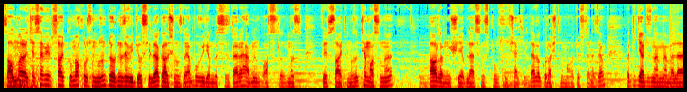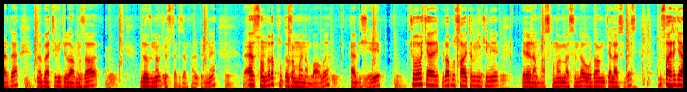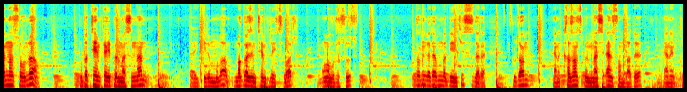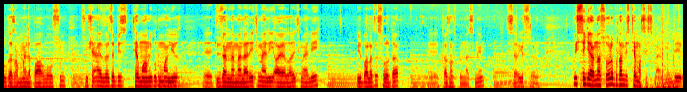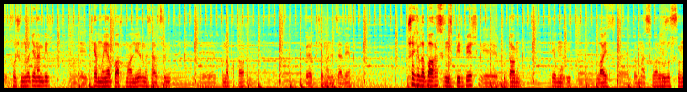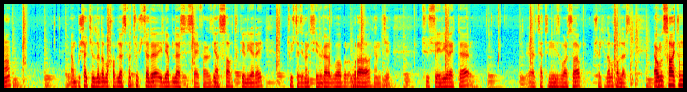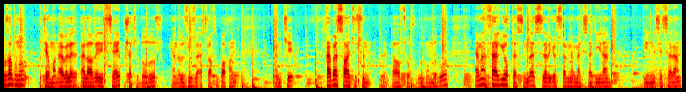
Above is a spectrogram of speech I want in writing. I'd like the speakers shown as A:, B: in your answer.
A: Salamlar hər kəsə web sayt qurma kursumuzun 4-cü videosu ilə qarşınızdayım. Bu videomda sizlərə həmin bu açdığımız web saytımızın temasını hardan yükləyə bilərsiniz pulsuz şəkildə və quraşdırmağı göstərəcəm və digər düzənləmələrdə növbəti videolarımıza yəni, növ-növ göstərəcəm hər birini və ən sonunda da pul qazanma ilə bağlı hər bir şeyi. İlk olaraq gəlirik bura bu saytın linkini verərəm açıqlama bölməsində oradan gələrsiniz. Bu sayta gələndən sonra Burada template bölməsindən e, girin buna. Magazin templates var. Ona vurursunuz. Buradan qədər bunu da deyim ki sizlərə. Buradan yəni qazanc bölməsi ən sondadır. Yəni pul qazanma ilə bağlı olsun. Çünki əvvəlcə biz temanı qurmalıyıq, e, düzənləmələri ayarları etməliyik. Bir balaca sonra da e, qazanc bölməsini sizlərə göstərərəm. Bu hissə gələndən sonra buradan biz tema seçməliyik. İndi xoşumuza gələn bir e, temaya baxmalıyıq. Məsəl üçün buna baxaq. Görək tema necədir. Bu şəkildə baxırsınız bir-bir. E, buradan demo it life e, bölməsi var. Vurursunuz ona. Yəni bu şəkildə də baxa bilərsiniz və türkçədə eləyə bilərsiniz səhifənizi. Yəni sağ tık eləyərək türkçə dilini çevirərək vuraraq, yəni ki, türkçə eləyərək də əgər çətinliyiniz varsa bu şəkildə baxa bilərsiniz. Yəni saytımıza bunu bu temanı əvvələ əlavə etsək bu şəkildə olur. Yəni özünüz ətraflı baxın. Yəni ki, xəbər saytı üçün daha çox uyğundur bu. Mən fərqi yoxdur əslində. Sizlərə göstərmək məqsədi ilə birini seçərəm.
